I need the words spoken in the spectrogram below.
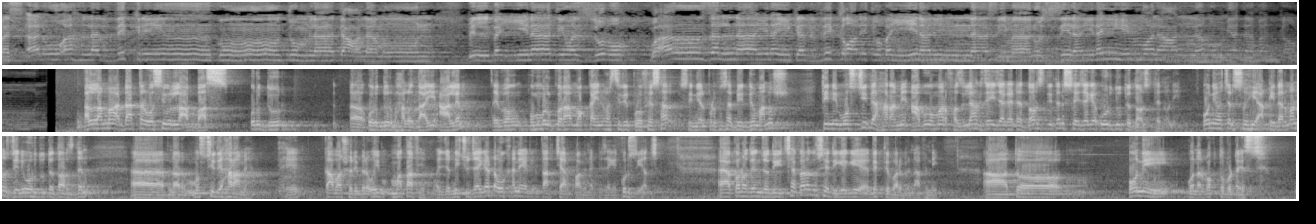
فاسألوا أهل الذكر إن كنتم لا تعلمون بالبينات والزبر وأنزلنا إليك الذكر لتبين للناس ما نزل إليهم ولعلهم يتفكرون আল্লামা doctor Wasiullah Abbas উর্দুর আহ, উর্দুর ভালো দায়ী আলেম এবং উম্মুল কোরা মক্কা ইউনিভার্সিটির প্রফেসর সিনিয়র প্রফেসর বৃদ্ধ মানুষ তিনি মসজিদে হারামে আবু ওমর ফজলাহ যেই জায়গাটা দর্শ দিতেন, সেই জায়গায় উর্দুতে দর্শ দেন উনি। উনি হচ্ছেন সহি আকিদার মানুষ যিনি উর্দুতে দর্শ দেন আপনার মসজিদে হারামে। কাবা শরীফের ওই মাতাফে, ওই যে নিচু জায়গাটা, ওখানে তার চেয়ার পাবেন একটা জায়গায়, কুর্সি আছে। কোনোদিন যদি ইচ্ছা করেন তো সেদিকে গিয়ে দেখতে পারবেন আপনি। তো উনি, ওনার বক্তব্যটা এসছে,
